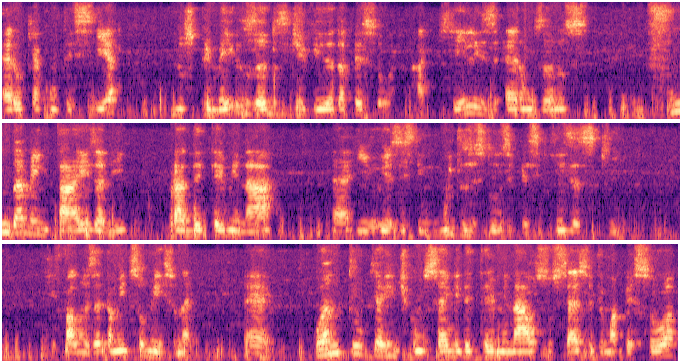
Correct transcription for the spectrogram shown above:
era o que acontecia nos primeiros anos de vida da pessoa. Aqueles eram os anos fundamentais ali para determinar, né, e existem muitos estudos e pesquisas que falam exatamente sobre isso, né? É, quanto que a gente consegue determinar o sucesso de uma pessoa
